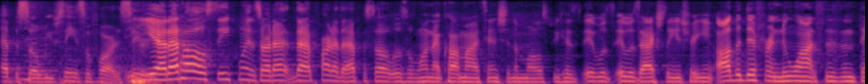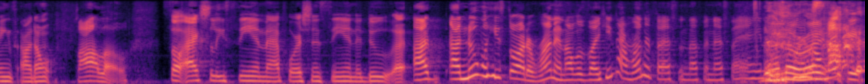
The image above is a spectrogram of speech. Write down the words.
episode we've seen so far of the series. Yeah, that whole sequence or that, that part of the episode was the one that caught my attention the most because it was it was actually intriguing. All the different nuances and things I don't follow. So actually seeing that portion, seeing the dude, I I, I knew when he started running, I was like, he's not running fast enough in that sand. He I not, know, right? make it.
